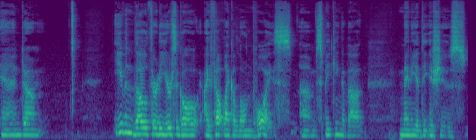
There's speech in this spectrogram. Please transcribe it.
And um, even though 30 years ago I felt like a lone voice um, speaking about many of the issues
